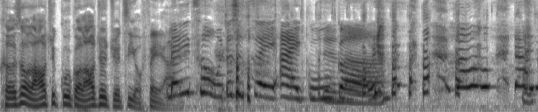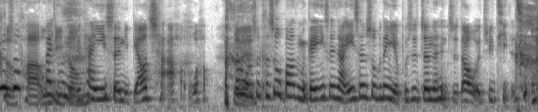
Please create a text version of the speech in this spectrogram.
咳嗽，然后去 Google，然后就觉得自己有肺癌。没错，我就是最爱 Google。然后大家就说：“拜托你去看医生，你不要查好不好？”然后我说：“可是我不知道怎么跟医生讲，医生说不定也不是真的很知道我具体的情况。”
